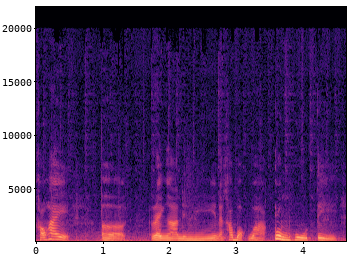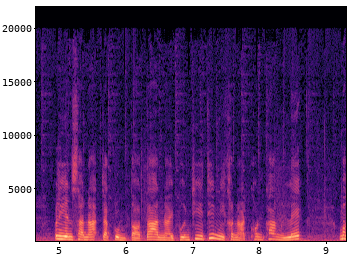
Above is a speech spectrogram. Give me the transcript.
เขาให้รายงานในนี้นะคะบอกว่ากลุ่มฮูตี เปลี่ยนสนะจากกลุ่มต่อต้านในพื้นที่ที่มีขนาดค่อนข้างเล็ก มา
